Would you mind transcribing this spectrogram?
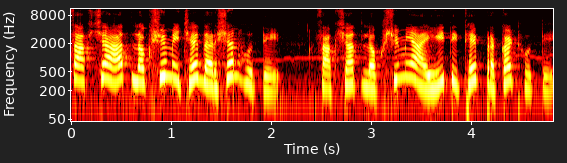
साक्षात लक्ष्मीचे दर्शन होते. साक्षात लक्ष्मी आई तिथे प्रकट होते.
